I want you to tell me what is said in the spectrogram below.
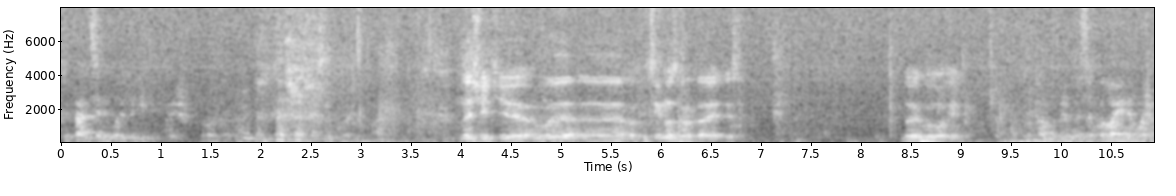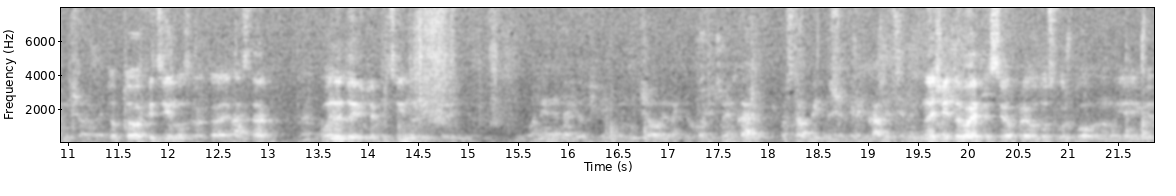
квитанція не буде, тоді підпишу. Значить, е, ви е, офіційно звертаєтесь до екології? Там ми без екології не можемо нічого робити. Тобто офіційно звертаєтесь, так? Вони дають офіційну відповідь. Вони не дають нічого, вони не хочуть. Вони кажуть, постав підпис, що ти відказується, не Значить, давайте з цього приводу службово на моє ім'я.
